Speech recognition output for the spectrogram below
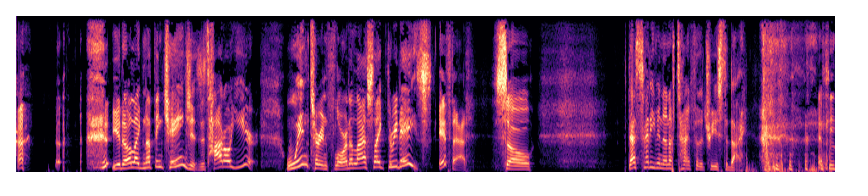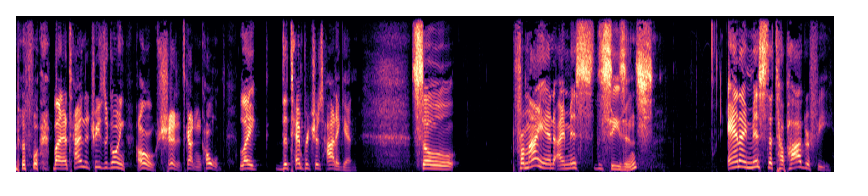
you know, like nothing changes. It's hot all year. Winter in Florida lasts like three days, if that. So that's not even enough time for the trees to die. before by the time the trees are going, oh shit, it's gotten cold. Like the temperature's hot again. So from my end, I miss the seasons and I miss the topography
